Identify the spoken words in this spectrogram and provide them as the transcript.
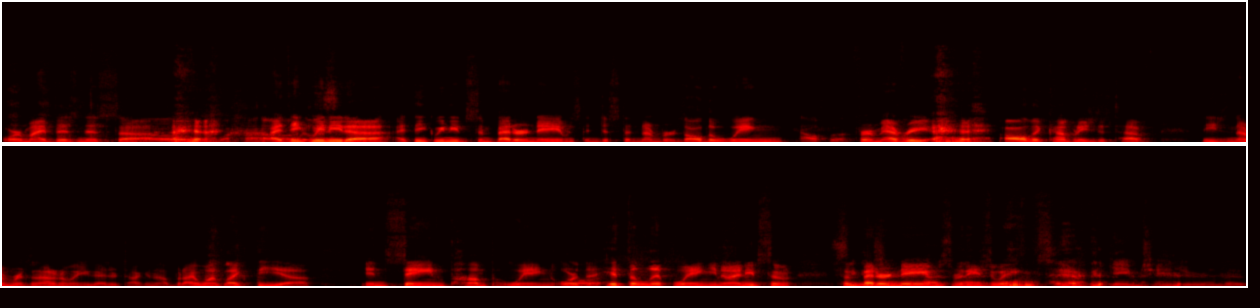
or my business. Uh, Oh, wow. I think we need a. I think we need some better names than just the numbers. All the wing Alpha. from every all the companies just have these numbers, and I don't know what you guys are talking about, but I want like the uh, insane pump wing or the hit the lip wing. You know, I need some some better names for that. these wings. They have the game changer and the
